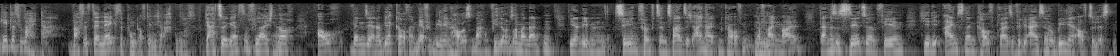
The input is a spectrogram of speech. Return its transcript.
geht es weiter. Was ist der nächste Punkt, auf den ich achten muss? Dazu ergänzen vielleicht noch, auch wenn Sie ein Objekt kaufen, ein Mehrfamilienhaus, machen viele unserer Mandanten, die dann eben 10, 15, 20 Einheiten kaufen auf einmal, dann ist es sehr zu empfehlen, hier die einzelnen Kaufpreise für die einzelnen Immobilien aufzulisten.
